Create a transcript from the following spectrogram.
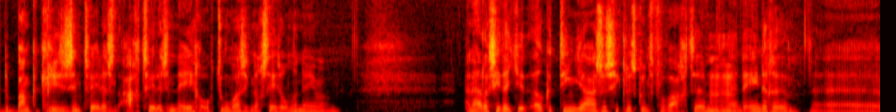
De bankencrisis in 2008, 2009. Ook toen was ik nog steeds ondernemer. En eigenlijk zie je dat je elke tien jaar zo'n cyclus kunt verwachten. Mhm. En de enige... eh,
